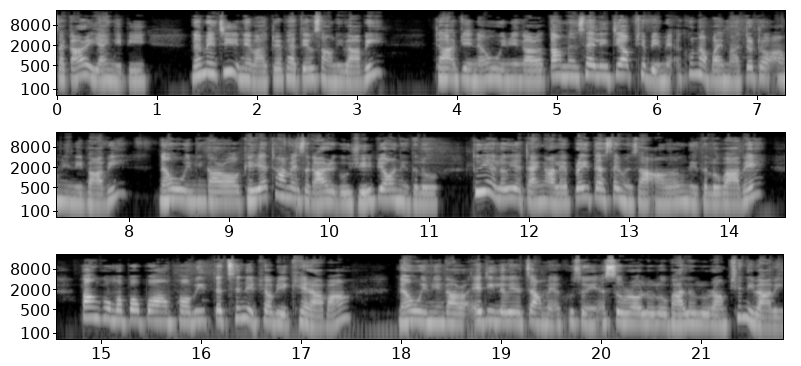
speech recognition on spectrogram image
ဇက်ကားတွေရိုက်နေပြီးနာမည်ကြီးတွေနဲ့ပါတွဲဖက်တယောက်ဆောင်နေပါပြီ။ဒါအပြင်နန်းဝေမြင့်ကတော့တာမန်ဆက်လေးတယောက်ဖြစ်ပေမဲ့အခုနောက်ပိုင်းမှာတော်တော်အောင်မြင်နေပါပြီ။နန်းဝေမြင့်ကတော့ဂရက်ထမဲ့စကားတွေကိုရွေးပြောနေသလို သူ့ရဲ့လုပ်ရဲ့တိုင်းကလည်းပရိသတ်စိတ်ဝင်စားအောင်လုပ်နေသလိုပါပဲ။ပေါင်ကိုမပေါ်ပေါ်အောင်ဖော်ပြီးတချင်းတွေဖြောပြခဲ့တာပါ။နန်းဝေမြင့်ကတော့အဲ့ဒီလုပ်ရဲ့ကြောင့်ပဲအခုဆိုရင်အဆိုတော်လိုလိုဘာလိုလိုတောင်ဖြစ်နေပါပြီ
